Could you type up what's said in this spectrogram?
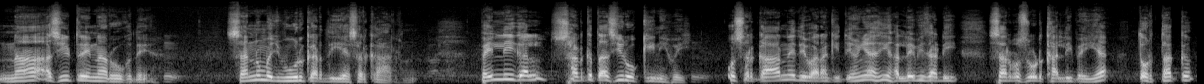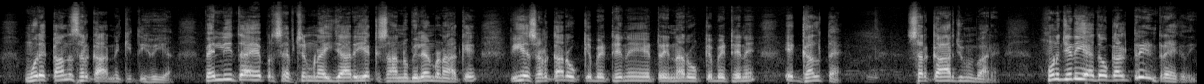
ਨਾ ਅਸੀਂ ਟ੍ਰੇਨਾਂ ਰੋਕਦੇ। ਹਾਂ। ਸਾਨੂੰ ਮਜਬੂਰ ਕਰਦੀ ਹੈ ਸਰਕਾਰ। ਪਹਿਲੀ ਗੱਲ ਸੜਕ ਤਾਂ ਅਸੀਂ ਰੋਕੀ ਨਹੀਂ ਹੋਈ। ਉਹ ਸਰਕਾਰ ਨੇ ਦੀਵਾਰਾਂ ਕੀਤੀਆਂ ਹੋਈਆਂ। ਅਸੀਂ ਹੱਲੇ ਵੀ ਸਾਡੀ ਸਰਵਿਸ ਰੋਡ ਖਾਲੀ ਪਈ ਹੈ, ਧੁਰ ਤੱਕ। ਮੂਹਰੇ ਕੰਧ ਸਰਕਾਰ ਨੇ ਕੀਤੀ ਹੋਈ ਆ। ਪਹਿਲੀ ਤਾਂ ਇਹ ਪਰਸੈਪਸ਼ਨ ਬਣਾਈ ਜਾ ਰਹੀ ਹੈ ਕਿਸਾਨ ਨੂੰ ਵਿਲਨ ਬਣਾ ਕੇ ਵੀ ਇਹ ਸੜਕਾਂ ਰੋਕ ਕੇ ਬੈਠੇ ਨੇ, ਇਹ ਟ੍ਰੇਨਾਂ ਰੋਕ ਕੇ ਬੈਠੇ ਨੇ। ਇਹ ਗਲਤ ਹੈ। ਸਰਕਾਰ ਜ਼ਿੰਮੇਵਾਰ ਹੈ। ਹੁਣ ਜਿਹੜੀ ਹੈ ਤਾਂ ਗੱਲ ਟ੍ਰੇਨ ਟਰੈਕ ਦੀ।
